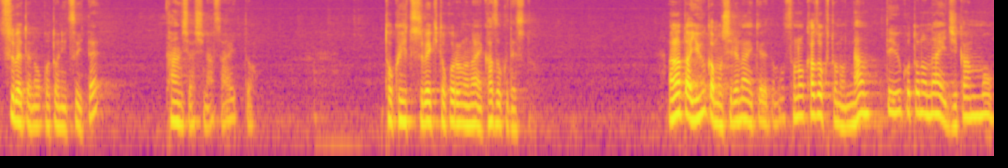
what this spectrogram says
すべてのことについて感謝しなさい。と。特筆すべきところのない家族です。と。あなたは言うかもしれないけれどもその家族との何ていうことのない時間も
